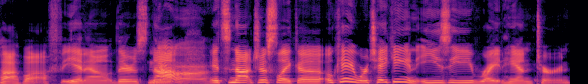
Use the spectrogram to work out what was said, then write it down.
pop off, you know. There's not Yeah. it's not just like a okay, we're taking an easy right-hand turn.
